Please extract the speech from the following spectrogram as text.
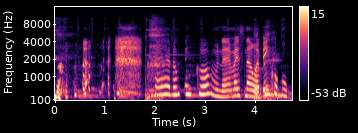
dá. É, não tem como, né? Mas não, é bem comum.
